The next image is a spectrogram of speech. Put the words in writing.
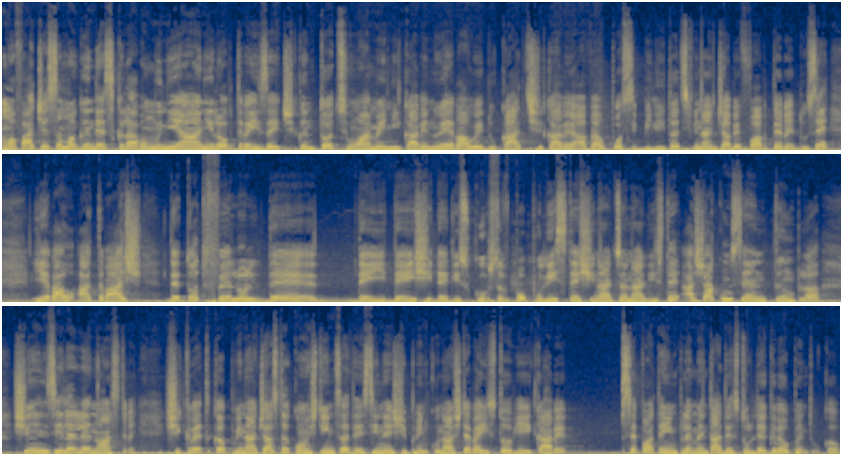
mă face să mă gândesc la România anilor 30, când toți oamenii care nu erau educați și care aveau posibilități financiare foarte reduse, erau atrași de tot felul de, de idei și de discursuri populiste și naționaliste, așa cum se întâmplă și în zilele noastre. Și cred că prin această conștiință de sine și prin cunoașterea istoriei care se poate implementa destul de greu pentru că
